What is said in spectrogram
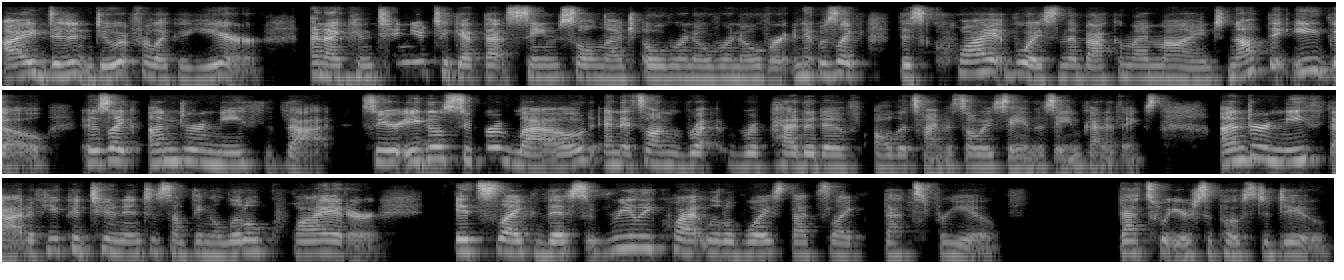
i didn't do it for like a year. And i mm-hmm. continued to get that same soul nudge over and over and over. And it was like this quiet voice in the back of my mind not the ego. It was like underneath that so your ego's mm-hmm. super loud and it's on re- repetitive all the time. It's always saying the same kind of things. Underneath that, if you could tune into something a little quieter, it's like this really quiet little voice that's like, that's for you. That's what you're supposed to do.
